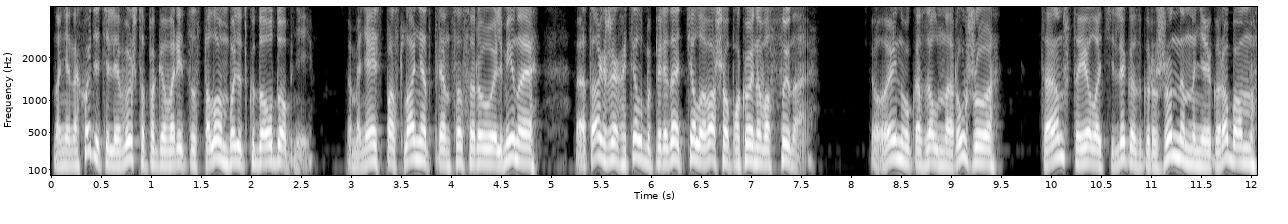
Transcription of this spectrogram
но не находите ли вы, что поговорить за столом будет куда удобней? У меня есть послание от принцессы Руэльмины, а также хотел бы передать тело вашего покойного сына». Уэйн указал наружу. Там стояла телега с груженным на нее гробом,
